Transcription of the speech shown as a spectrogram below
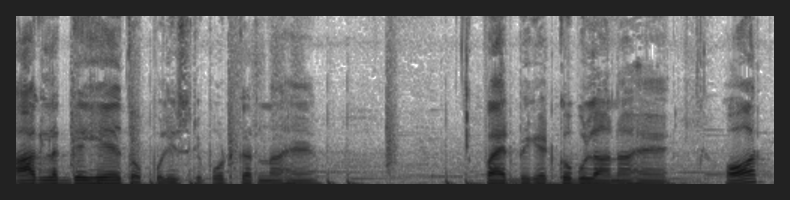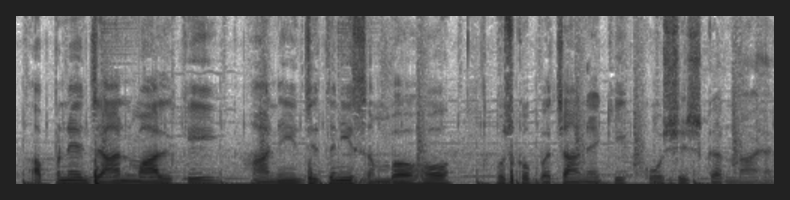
आग लग गई है तो पुलिस रिपोर्ट करना है। फायर ब्रिगेड को बुलाना है और अपने जान माल की हानि जितनी संभव हो, उसको बचाने की कोशिश करना है।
